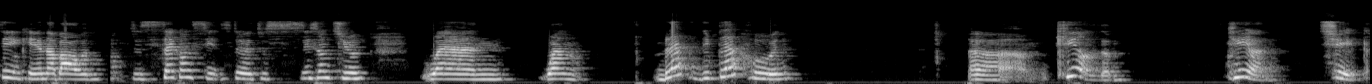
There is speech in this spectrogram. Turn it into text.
thinking about the second season to season two when when Black the Black Hood uh, killed killed Chic.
